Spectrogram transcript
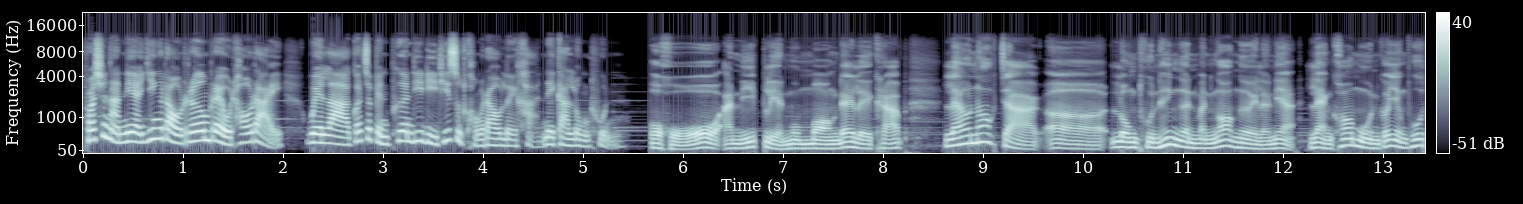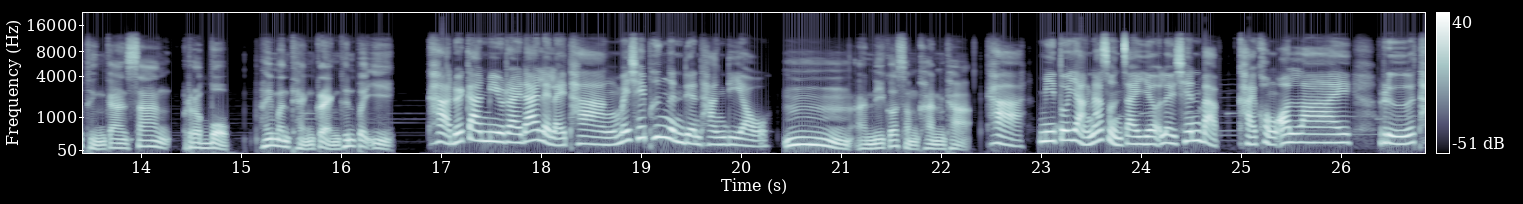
เพราะฉะนั้นเนี่ยยิ่งเราเริ่มเร็วเท่าไหร่ เวลาก็จะเป็นเพื่อนที่ดีที่สุดของเราเลยค่ะ ในการลงทุน โอ้โห อันนี้เปลี่ยนมุมมองได้เลยครับ แล้วนอกจากเอ่อลงทุนให้เงินมันงอกเงยแล้วเนี่ย แหล่งข้อมูลก็ยังพูดถึงการสร้างระบบให้มันแข็งแกร่งขึ้นไปอีก ค่ะ ด้วยการมีรายได้หลาย ๆ ทาง ไม่ใช่พึ่งเงินเดือนทางเดียว อืม อันนี้ก็สำคัญค่ะ ค่ะ มีตัวอย่างน่าสนใจเยอะเลยเช่นแบบขายของออนไลน์ หรือท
